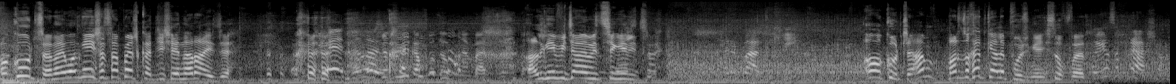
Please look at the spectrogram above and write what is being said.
O kurczę, najładniejsza czapeczka dzisiaj na rajdzie. Nie, to jest taka podobna bardzo. Ale nie widziałem, więc się nie liczy. Herbatki. O kurczę, a bardzo chętnie, ale później. Super. To ja zapraszam.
